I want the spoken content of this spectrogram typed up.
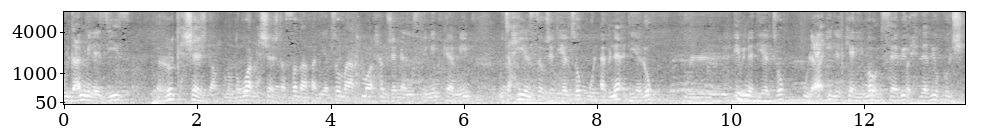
ولد عمي العزيز. الروت الحشاجده من دوار الحشاجده الصداقة ديالته الله يرحمه ويرحم جميع المسلمين كاملين وتحية للزوجة ديالته والأبناء ديالو والابنه ديالته والعائلة الكريمة ونسابي وحبابي وكل شيء.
